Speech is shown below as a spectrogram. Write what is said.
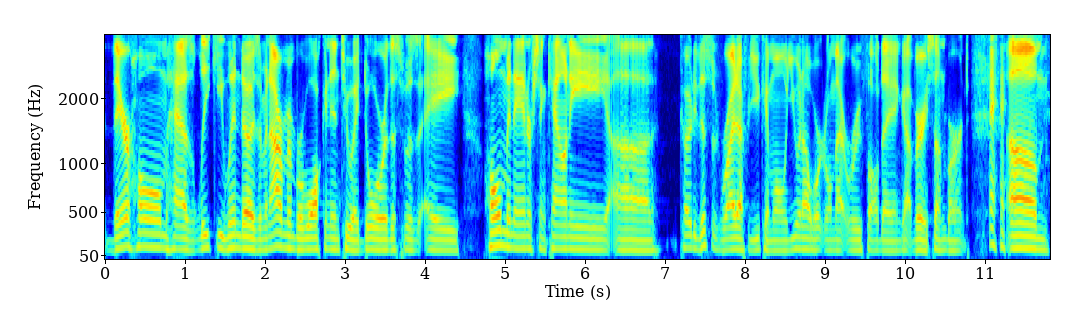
their home has leaky windows. I mean, I remember walking into a door. This was a home in Anderson County. Uh, Cody, this was right after you came on. You and I worked on that roof all day and got very sunburnt. um,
